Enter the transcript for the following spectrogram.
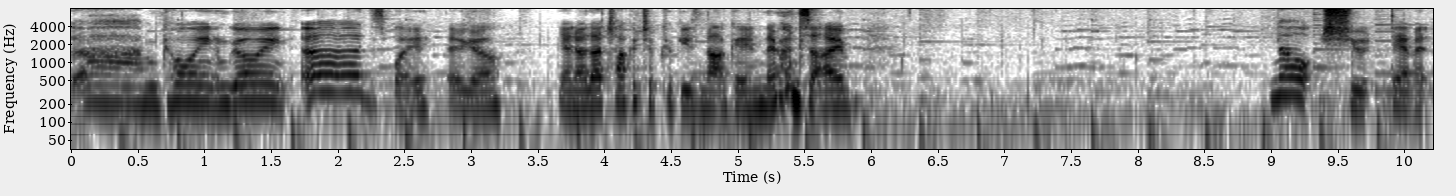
Ah, I'm going, I'm going. Ah, display. There you go. Yeah, no, that chocolate chip cookie is not getting there on time. No, shoot, damn it.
